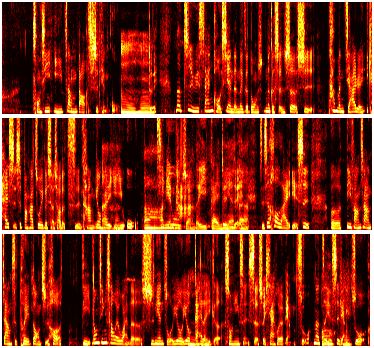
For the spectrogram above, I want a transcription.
重新移葬到世田谷。嗯哼，对。那至于山口县的那个东那个神社，是他们家人一开始是帮他做一个小小的祠堂，用他的遗物纪念他。种的一概念，对对。只是后来也是呃地方上这样子推动之后，比东京稍微晚了十年左右，又盖了一个松阴神社，所以现在会有两座。那这也是两座。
